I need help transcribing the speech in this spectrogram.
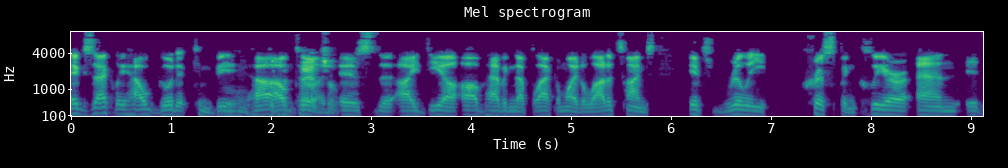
exactly how good it can be. Mhm. How, how good is the idea of having that black and white? A lot of times, it's really crisp and clear, and it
